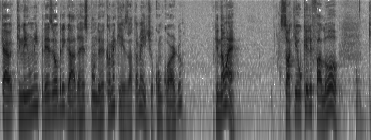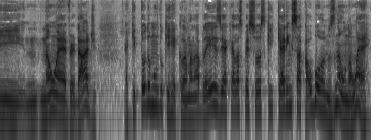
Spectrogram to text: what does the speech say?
que, a- que nenhuma empresa é obrigada a responder o Reclame Aqui. Exatamente, eu concordo que não é. Só que o que ele falou, que não é verdade, é que todo mundo que reclama na Blaze é aquelas pessoas que querem sacar o bônus. Não, não é.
